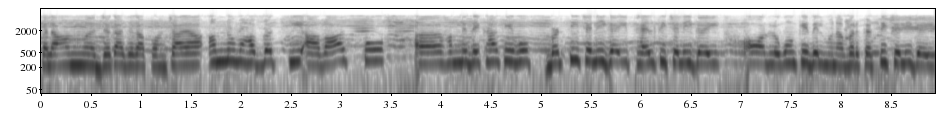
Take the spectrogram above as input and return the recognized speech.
کلام جگہ جگہ پہنچایا۔ امن و محبت کی آواز کو ہم نے دیکھا کہ وہ بڑھتی چلی گئی، پھیلتی چلی گئی اور لوگوں کے دل منور کرتی چلی گئی۔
